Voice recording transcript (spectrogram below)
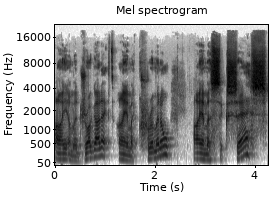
I am a drug addict, I am a criminal, I am a success.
